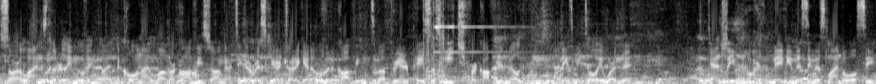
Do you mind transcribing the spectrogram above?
So our line is literally moving, but Nicole and I love our coffee, so I'm gonna take a risk here and try to get a little bit of coffee. It's about 300 pesos each for coffee and milk. and I think it's gonna be totally worth it. Potentially even worth maybe missing this line, but we'll see.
